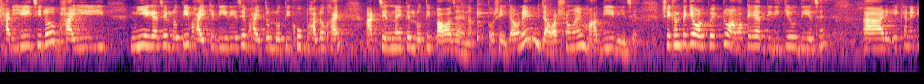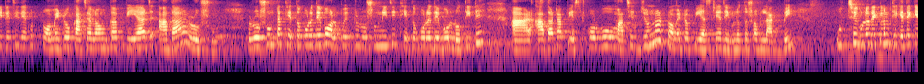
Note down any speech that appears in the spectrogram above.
ছাড়িয়েই ছিল ভাই নিয়ে গেছে লতি ভাইকে দিয়ে দিয়েছে। ভাই তো লতি খুব ভালো খায় আর চেন্নাইতে লতি পাওয়া যায় না। তো সেই কারণে যাওয়ার সময় মা দিয়ে দিয়েছে। সেখান থেকে অল্প একটু আমাকে আর দিদিকেও দিয়েছে। আর এখানে কেটেছি দেখো টমেটো, কাঁচা লঙ্কা, পেঁয়াজ, আদা, রসুন। রসুনটা থেতো করে দেবো, অল্প একটু রসুন নিয়েছি, থেতো করে দেবো লতিতে। আর আদাটা পেস্ট করব মাছের জন্য, আর টমেটো, পেঁয়াজ, টেয়াজ, এগুলো তো সব লাগবেই। উচ্ছেগুলো দেখলাম থেকে থেকে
